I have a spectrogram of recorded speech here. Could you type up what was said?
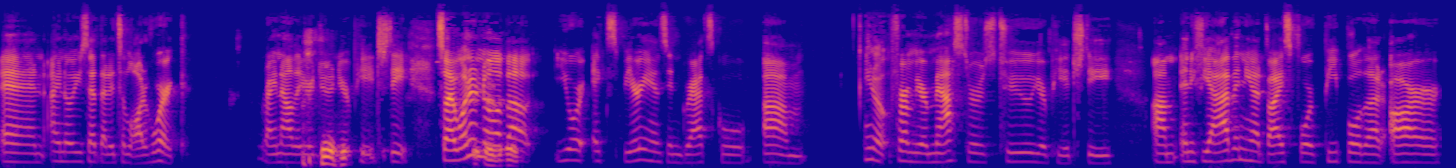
and I know you said that it's a lot of work right now that you're doing your PhD. So I want to know about your experience in grad school. Um, you know, from your master's to your PhD, um, and if you have any advice for people that are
